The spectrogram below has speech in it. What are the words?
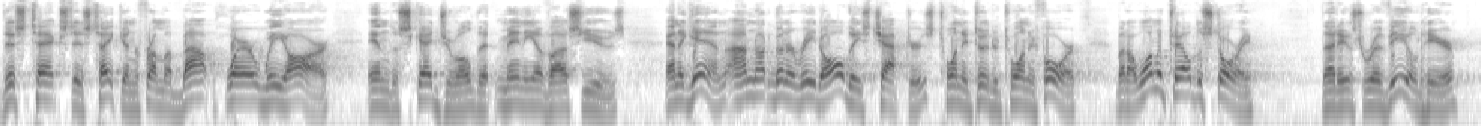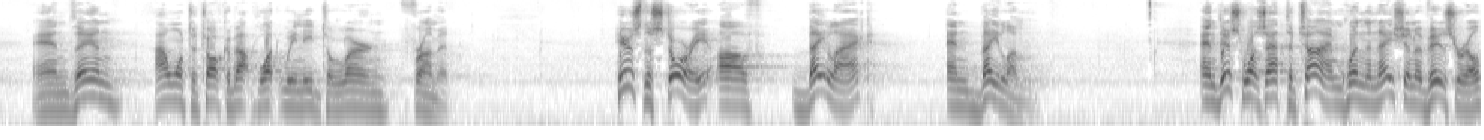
This text is taken from about where we are in the schedule that many of us use. And again, I'm not going to read all these chapters, 22 to 24, but I want to tell the story that is revealed here, and then I want to talk about what we need to learn from it. Here's the story of Balak and Balaam. And this was at the time when the nation of Israel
